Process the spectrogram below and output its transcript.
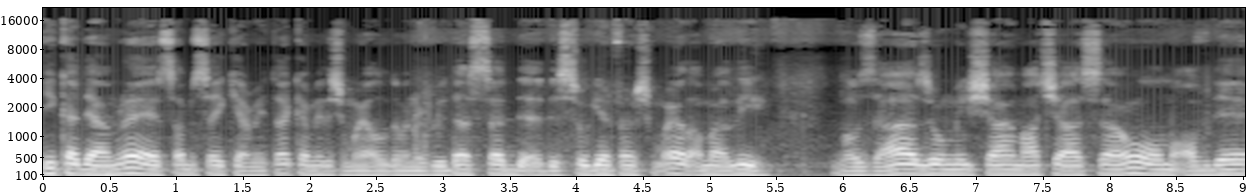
Ika de Amre, some say Kermita, Kamid Shmuel, when Rebuda said this again from Shmuel, Amali, לא זזו משם עד שעשאום עובדי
